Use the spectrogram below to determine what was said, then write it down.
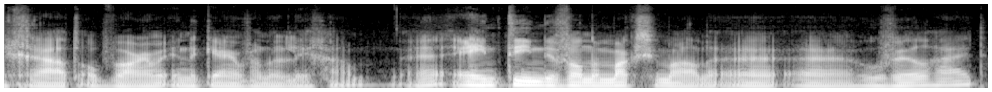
0,1 graad opwarmen in de kern van het lichaam. Een tiende van de maximale uh, hoeveelheid.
